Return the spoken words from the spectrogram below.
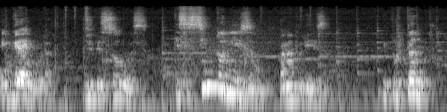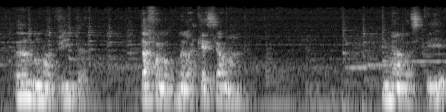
egrégora de pessoas que se sintonizam com a natureza e, portanto, amam a vida da forma como ela quer ser amada. Namastê.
